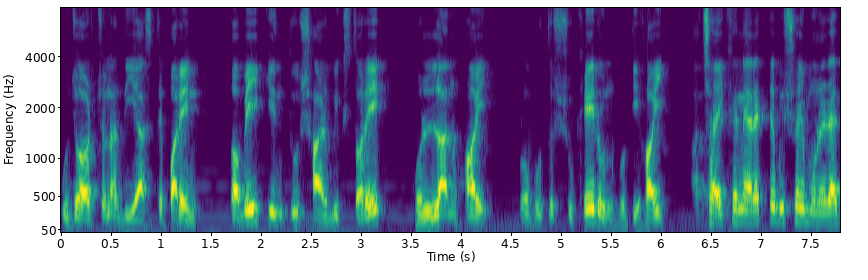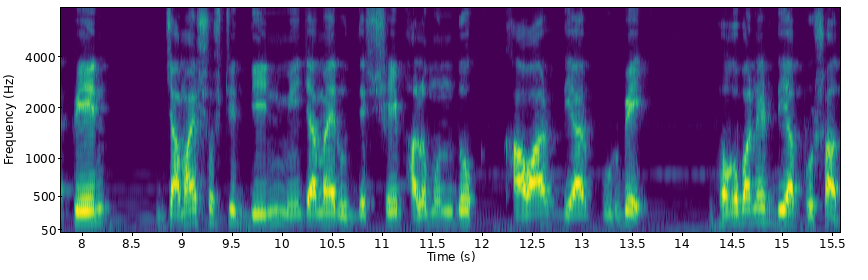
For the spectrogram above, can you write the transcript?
পুজো অর্চনা দিয়ে আসতে পারেন। তবেই কিন্তু সার্বিক স্তরে কল্যাণ হয়, প্রভূত সুখের অনুভূতি হয়। আচ্ছা এখানে আরেকটা বিষয় মনে রাখবেন। জামাই ষষ্ঠীর দিন মেয়ে জামাইয়ের উদ্দেশ্যে ভালো মন্দ খাওয়ার দেওয়ার পূর্বে ভগবানের দেয়া প্রসাদ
